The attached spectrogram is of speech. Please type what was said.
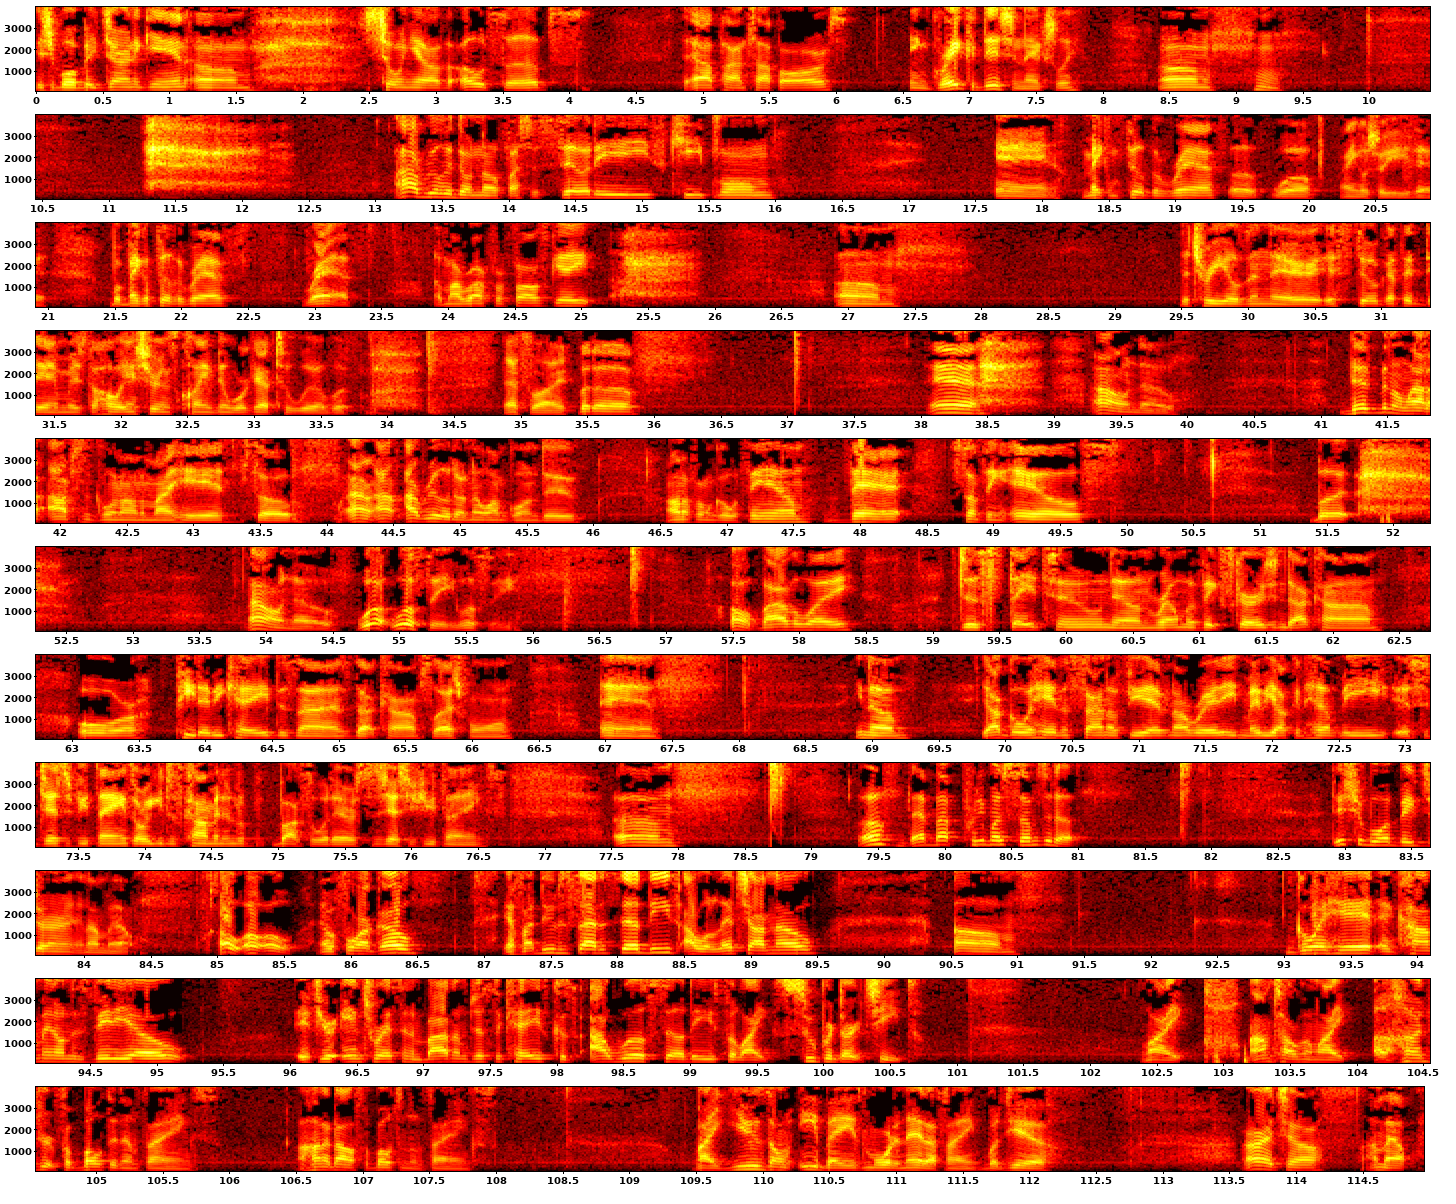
It's your boy Big Jern again. Um, showing y'all the old subs, the Alpine Type R's, in great condition actually. Um, hmm. I really don't know if I should sell these, keep them, and make them feel the wrath of. Well, I ain't gonna show you that, but make them feel the wrath, wrath of my Rockford Fosgate. Um the Treo's in there. It still got the damage. The whole insurance claim didn't work out too well, but that's life. But uh, yeah, I don't know. There's been a lot of options going on in my head, so I I, I really don't know what I'm going to do. I don't know if I'm gonna go with them, that, something else, but I don't know. We'll we'll see. We'll see. Oh, by the way, just stay tuned on realmofexcursion.com or pwkdesigns.com slash forum. And, you know, y'all go ahead and sign up if you haven't already. Maybe y'all can help me and suggest a few things, or you just comment in the box or whatever, suggest a few things. Um, well, that about pretty much sums it up. This your boy Big Jern, and I'm out. Oh, oh, oh, and before I go, if I do decide to sell these, I will let y'all know. Um, go ahead and comment on this video if you're interested in buying them just in case, because I will sell these for like super dirt cheap. Like, I'm talking like a hundred for both of them things. A hundred dollars for both of them things. Like, used on eBay is more than that, I think. But yeah. Alright, y'all. I'm out.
